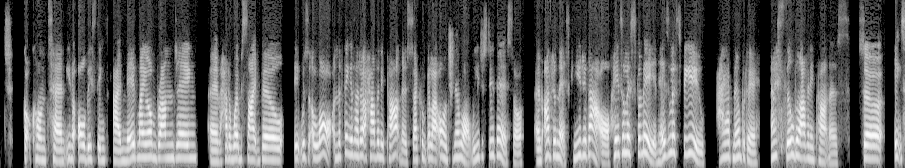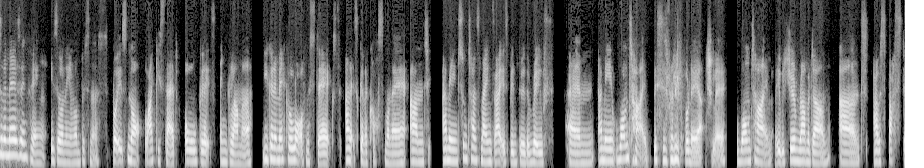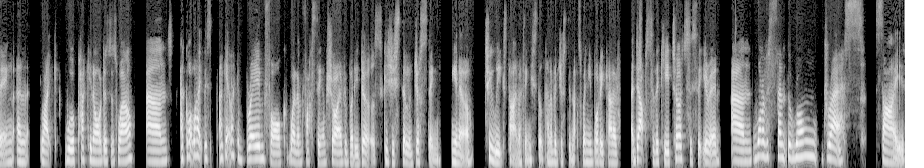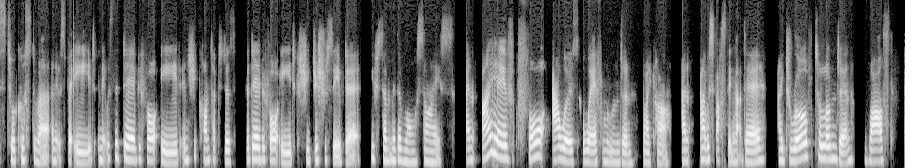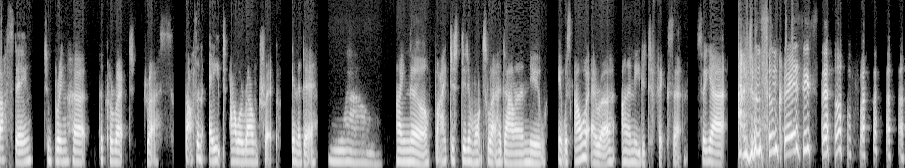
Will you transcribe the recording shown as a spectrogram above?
got content, you know, all these things. I made my own branding, um, had a website built. It was a lot. And the thing is, I don't have any partners. So I couldn't be like, oh, do you know what? Will you just do this? Or um, I've done this. Can you do that? Or here's a list for me and here's a list for you. I had nobody. and I still don't have any partners. So it's an amazing thing is owning your own business, but it's not, like you said, all glitz and glamour. You're going to make a lot of mistakes and it's going to cost money. And I mean, sometimes my anxiety's been through the roof. Um, I mean, one time, this is really funny actually. One time, it was during Ramadan and I was fasting and like we were packing orders as well. And I got like this, I get like a brain fog when I'm fasting. I'm sure everybody does because you're still adjusting you know, two weeks' time. I think you're still kind of adjusting. That's when your body kind of adapts to the ketosis that you're in. And one of us sent the wrong dress size to a customer and it was for Eid. And it was the day before Eid. And she contacted us the day before Eid because she just received it. You've sent me the wrong size. And I live four hours away from London by car. And I was fasting that day. I drove to London whilst fasting to bring her the correct dress. That's an eight hour round trip in a day. Wow. I know, but I just didn't want to let her down and I knew it was our error and I needed to fix it. So, yeah, I've done some crazy stuff.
